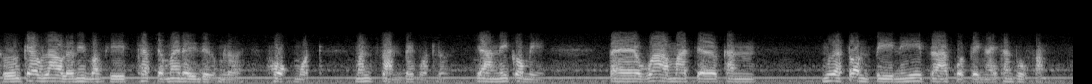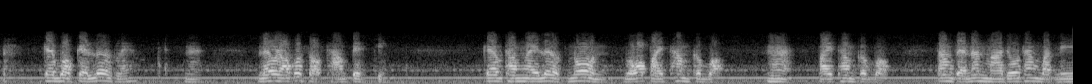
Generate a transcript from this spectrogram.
ถือแก้วเหล้าแล้วนี่บางทีแทบจะไม่ได้ดื่มเลยหกหมด มันสั่นไปหมดเลย อย่างนี้ก็มี แต่ว่ามาเจอกันเมื่อต้นปีนี้ปรากฏเป็นไงท่านผู้ฟัง แกบอกแกเลิกแล้วนะแล้วเราก็สอบถามเป็นจริง แกทำไงเลิกโน่นบอกว่าไปถ้ำกระบอกนะไปถ้ำกระบอก ตั้งแต่นั้นมาจนทั้งบัดนี้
